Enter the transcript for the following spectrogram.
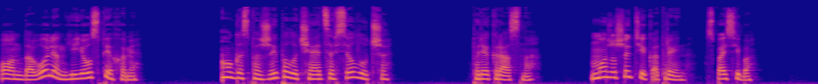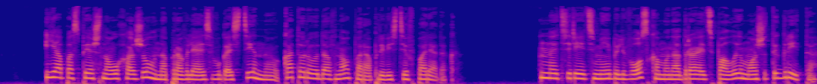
Он доволен ее успехами?» «У госпожи получается все лучше». «Прекрасно. Можешь идти, Катрейн. Спасибо». Я поспешно ухожу, направляясь в гостиную, которую давно пора привести в порядок. Натереть мебель воском и надраить полы может и Грита,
